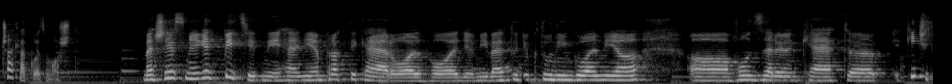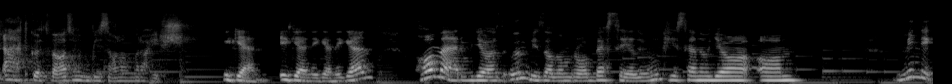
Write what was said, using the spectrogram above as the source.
Csatlakozz most! Mesélsz még egy picit néhány ilyen praktikáról, hogy mivel tudjuk tuningolni a, a vonzerőnket, kicsit átkötve az önbizalomra is. Igen, igen, igen, igen. Ha már ugye az önbizalomról beszélünk, hiszen ugye a, a mindig,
